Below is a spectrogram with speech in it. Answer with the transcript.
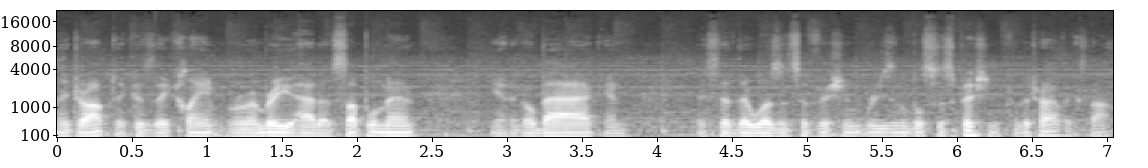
They dropped it because they claimed. Remember, you had a supplement. You had to go back, and they said there wasn't sufficient reasonable suspicion for the traffic stop.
